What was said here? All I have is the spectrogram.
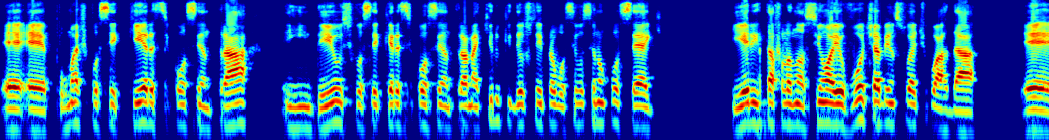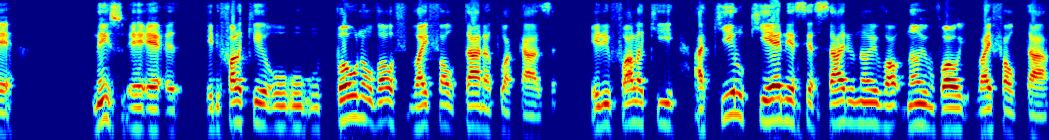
é, é, por mais que você queira se concentrar em Deus, se você queira se concentrar naquilo que Deus tem para você, você não consegue. E ele está falando assim: ó, eu vou te abençoar e te guardar. É, nem, é, é, ele fala que o, o, o pão não vai, vai faltar na tua casa. Ele fala que aquilo que é necessário não, não vai faltar.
